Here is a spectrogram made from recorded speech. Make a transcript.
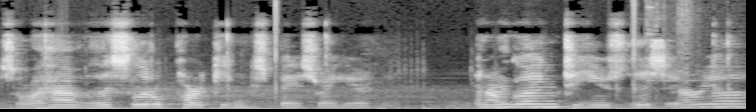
So I have this little parking space right here. And I'm going to use this area.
